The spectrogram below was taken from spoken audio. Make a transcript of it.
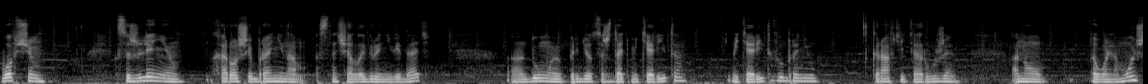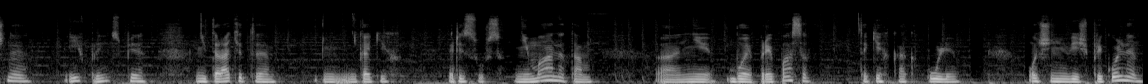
В общем, к сожалению, хорошей брони нам с начала игры не видать. Э, думаю, придется ждать метеорита. Метеоритовую броню. Крафтить оружие. Оно довольно мощное и, в принципе, не тратит э, никаких ресурсов. Ни мана там, э, ни боеприпасов, таких как пули. Очень вещь прикольная.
